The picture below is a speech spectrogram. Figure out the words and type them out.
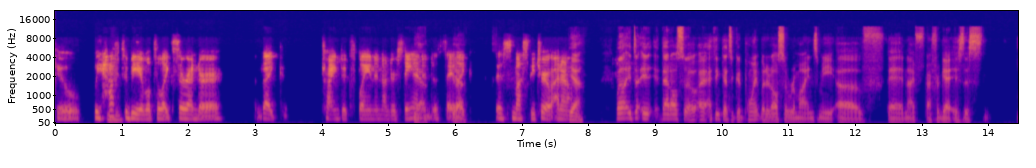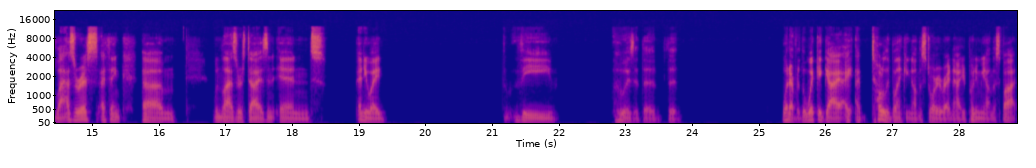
to, we have Mhm. to be able to like surrender, like trying to explain and understand Yeah. and just say Yeah. like this must be true. I don't know. Yeah. Well, it, it that also I, I think that's a good point, but it also reminds me of and I, I forget is this Lazarus? I think um when Lazarus dies and and anyway the who is it? The the whatever the wicked guy I, i'm totally blanking on the story right now. You're putting me on the spot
